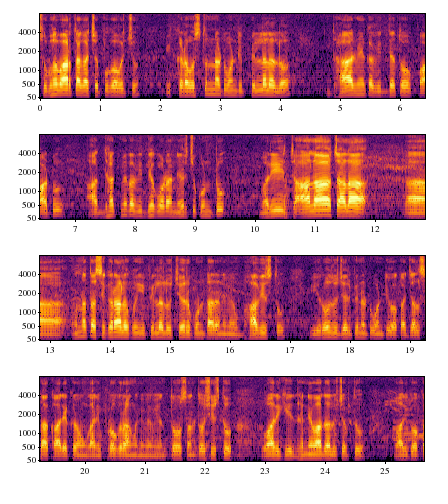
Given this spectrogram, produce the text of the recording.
శుభవార్తగా చెప్పుకోవచ్చు. ఇక్కడ వస్తున్నటువంటి పిల్లలలో ధార్మిక విద్యతో పాటు ఆధ్యాత్మిక విద్య కూడా నేర్చుకుంటూ మరీ చాలా చాలా ఉన్నత శిఖరాలకు ఈ పిల్లలు చేరుకుంటారని మేము భావిస్తూ ఈరోజు జరిపినటువంటి ఒక జల్సా కార్యక్రమం కానీ ప్రోగ్రాంని మేము ఎంతో సంతోషిస్తూ వారికి ధన్యవాదాలు చెప్తూ వారికి ఒక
